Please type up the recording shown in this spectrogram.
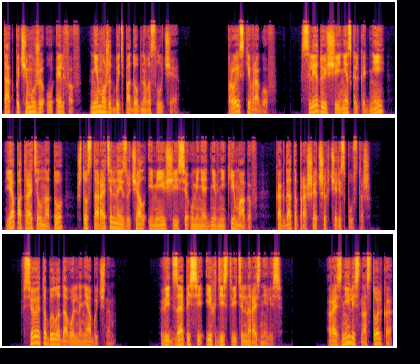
Так почему же у эльфов не может быть подобного случая? Происки врагов. Следующие несколько дней я потратил на то, что старательно изучал имеющиеся у меня дневники магов, когда-то прошедших через пустошь. Все это было довольно необычным. ведь записи их действительно разнились. Разнились настолько,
